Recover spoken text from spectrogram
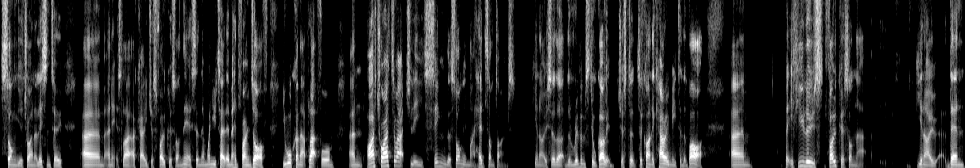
song you're trying to listen to. Um, and it's like, okay, just focus on this. And then when you take them headphones off, you walk on that platform. And I try to actually sing the song in my head sometimes, you know, so that the rhythm's still going, just to, to kind of carry me to the bar. Um, but if you lose focus on that, you know, then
